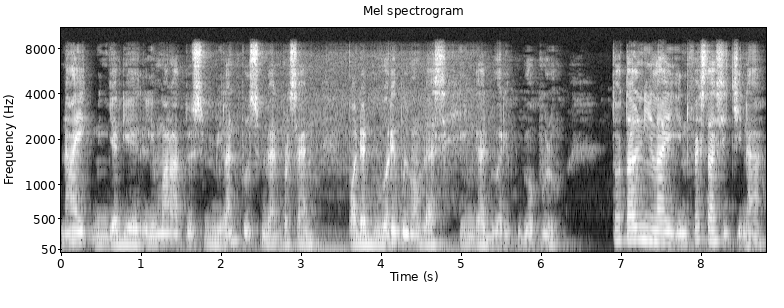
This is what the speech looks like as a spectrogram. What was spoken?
naik menjadi 599% pada 2015 hingga 2020. Total nilai investasi Cina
